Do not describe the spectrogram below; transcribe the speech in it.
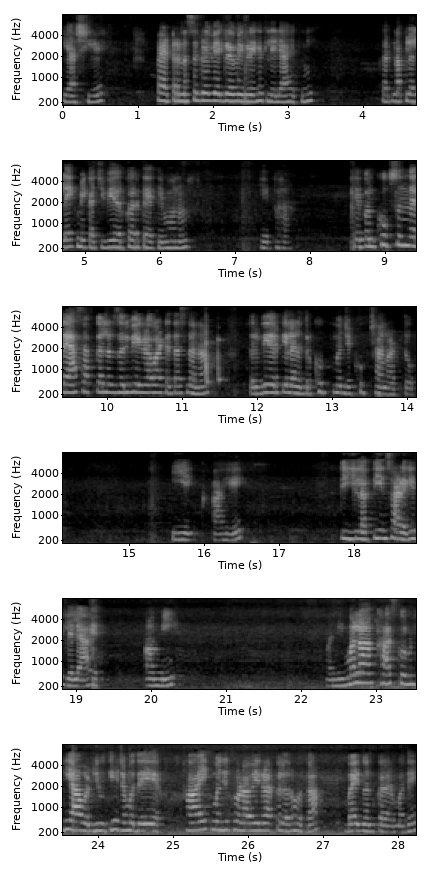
ही अशी आहे. पॅटर्न सगळे वेगळे वेगळे घेतलेले आहेत मी. कारण आपल्याला एकमेकाची वेअर करता येते म्हणून. हे पहा. हे पण खूप सुंदर आहे. असा कलर जरी वेगळा वाटत असला ना तर वेअर केल्यानंतर खूप म्हणजे खूप छान वाटतो. ही एक आहे. तिला तीन साड्या घेतलेल्या आहेत आम्ही. आणि मला खास करून ही आवडली होती. ह्याच्यामध्ये हा एक म्हणजे थोडा वेगळा कलर होता बैगन कलरमध्ये.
